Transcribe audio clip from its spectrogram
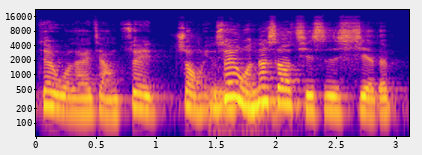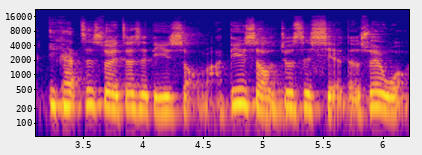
对我来讲最重要，所以我那时候其实写的一开，之所以这是第一首嘛，第一首就是写的，所以我。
